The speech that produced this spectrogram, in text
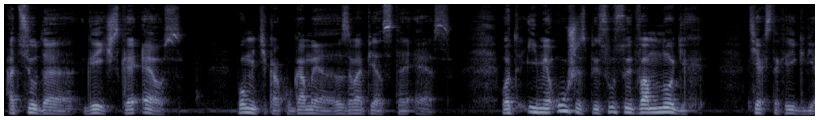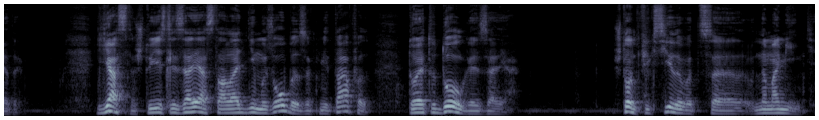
Отсюда греческое «эос». Помните, как у Гомера розовоперстая «эс»? Вот имя Ушис присутствует во многих текстах Ригведы. Ясно, что если заря стала одним из образов метафор, то это долгая заря. Что он фиксироваться на моменте.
